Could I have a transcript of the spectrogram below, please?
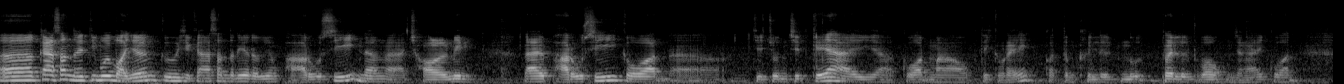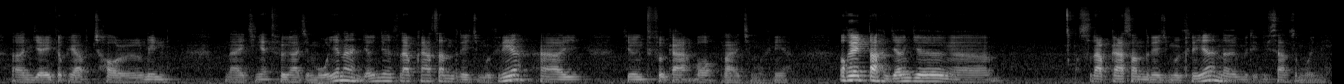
អឺការសន្ទនាទី1របស់យើង គឺជាការសន្ទនារវាងផារូស៊ីនិងឆលមីនដែលផារូស៊ីគាត់អឺ ជាជនជាតិគេហើយគាត់មកប្រទេសកូរ៉េគាត់ទៅឃើញលើកព្រឹកលើកដំបូងអញ្ចឹងហើយគាត់និយាយទៅប្រាប់ឆុលមីនដែលជាអ្នកធ្វើការជាមួយណាអញ្ចឹងយើងស្ដាប់ការសន្ទនាជាមួយគ្នាហើយយើងធ្វើការបកប្រែជាមួយគ្នាអូខេតោះអញ្ចឹងយើងស្ដាប់ការសន្ទនាជាមួយគ្នានៅមេរៀនទី31នេះ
